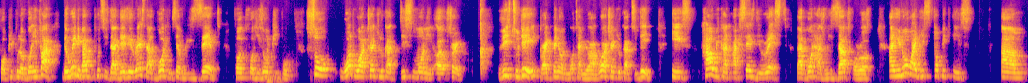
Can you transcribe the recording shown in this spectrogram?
for people of God. In fact, the way the Bible puts it, that there's a rest that God Himself reserved for, for His own people. So, what we are trying to look at this morning, uh, sorry, this today, right, depending on what time you are, what we're trying to look at today is how we can access the rest that God has reserved for us. And you know why this topic is um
